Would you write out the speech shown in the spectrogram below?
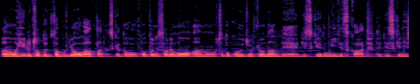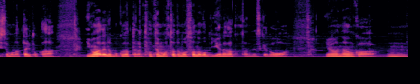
あの、お昼ちょっと実は僕用があったんですけど、本当にそれも、あの、ちょっとこういう状況なんで、リスケでもいいですかって言ってリスケにしてもらったりとか、今までの僕だったらとてもとてもそんなこと言えなかったんですけど、いや、なんか、うん。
